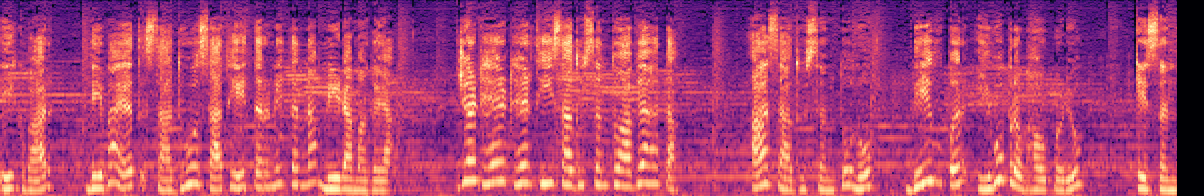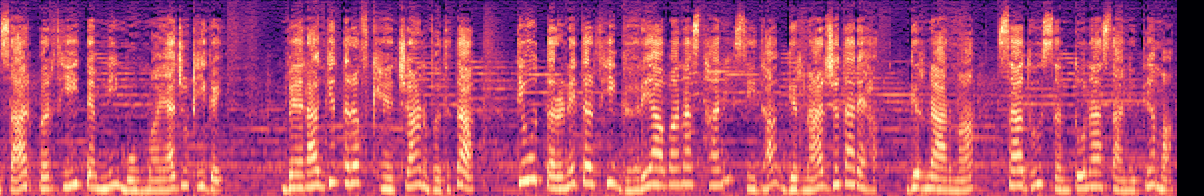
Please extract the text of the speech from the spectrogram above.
એકવાર દેવાયત સાધુઓ સાથે તરણેતરના મેળામાં ગયા, જ્યાં ઠેર ઠેરથી સાધુ સંતો આવ્યા હતા. આ સાધુ સંતોનો દેવ પર એવો પ્રભાવ પડ્યો કે સંસાર પરથી તેમની મોહમાયા જ ઉઠી ગઈ. વૈરાગ્ય તરફ ખેંચાણ વધતા તેઓ તરણેતરથી ઘરે આવવાના સ્થાને સીધા ગિરનાર જતા રહ્યા. ગિરનારમાં સાધુ સંતોના સાનિધ્યમાં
